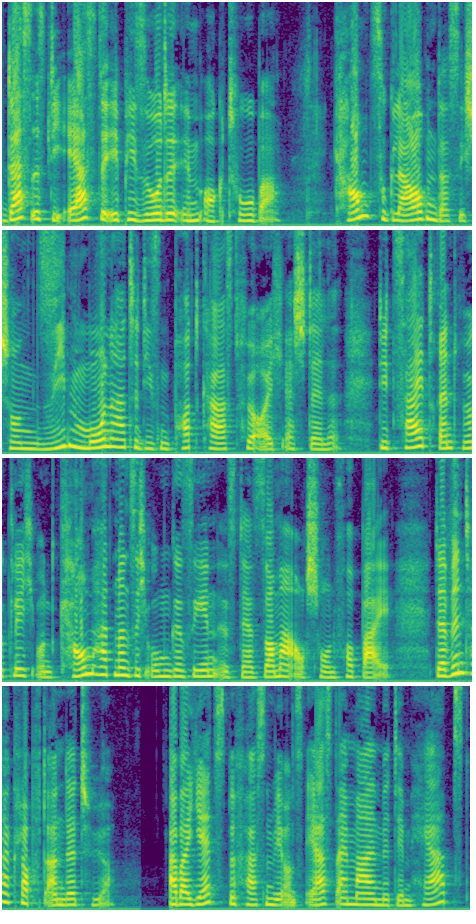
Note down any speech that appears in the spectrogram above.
Das ist die erste Episode im Oktober. Kaum zu glauben, dass ich schon sieben Monate diesen Podcast für euch erstelle. Die Zeit rennt wirklich und kaum hat man sich umgesehen, ist der Sommer auch schon vorbei. Der Winter klopft an der Tür. Aber jetzt befassen wir uns erst einmal mit dem Herbst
